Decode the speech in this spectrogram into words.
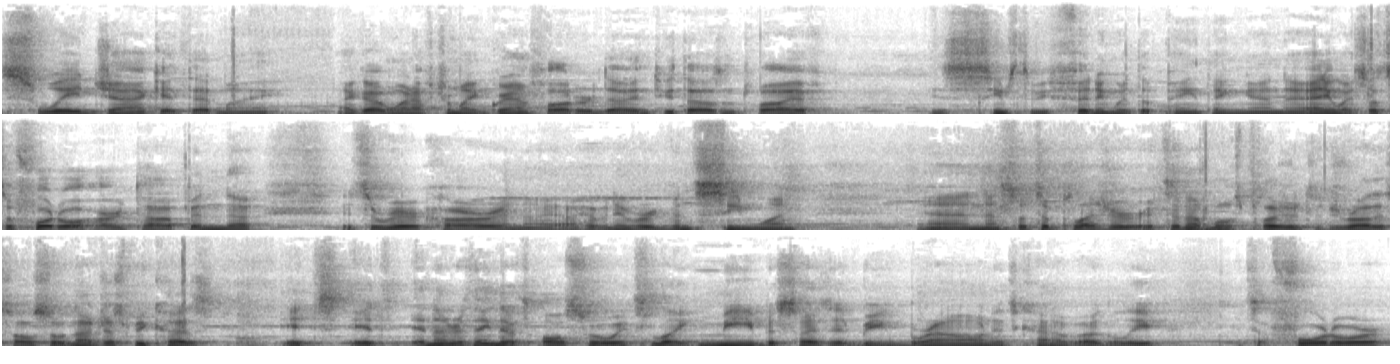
suede jacket that my I got one after my grandfather died in 2005. This seems to be fitting with the painting. And uh, anyway, so it's a four-door hardtop, and uh, it's a rare car, and I, I, haven't ever even seen one. And uh, so it's a pleasure. It's an utmost pleasure to draw this. Also, not just because it's it's another thing that's also it's like me. Besides it being brown, it's kind of ugly. It's a four-door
